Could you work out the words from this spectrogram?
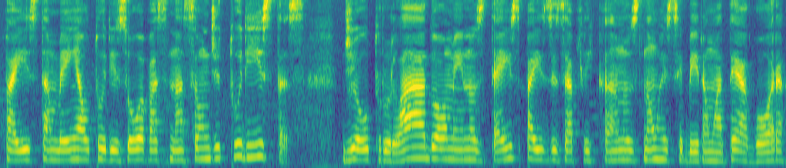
O país também autorizou a vacinação de turistas. De outro lado, ao menos 10 países africanos não receberam até agora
